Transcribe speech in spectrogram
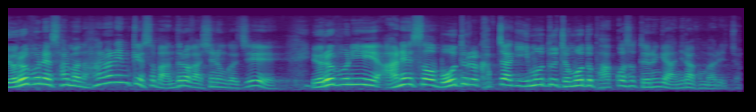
여러분의 삶은 하나님께서 만들어 가시는 거지. 여러분이 안에서 모두를 갑자기 이 모드 저 모드 바꿔서 되는 게 아니라 그 말이죠.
